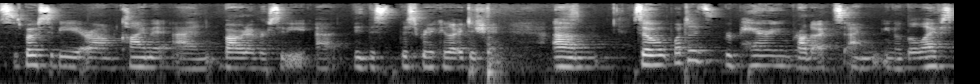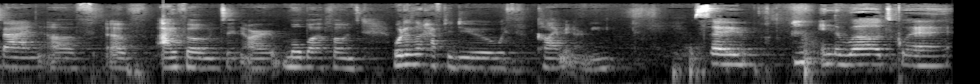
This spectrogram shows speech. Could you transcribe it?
supposed to be around climate and biodiversity uh, in this this particular edition. Um, so what does repairing products and you know the lifespan of of iPhones and our mobile phones, what does that have to do with climate? I mean, so in the world where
